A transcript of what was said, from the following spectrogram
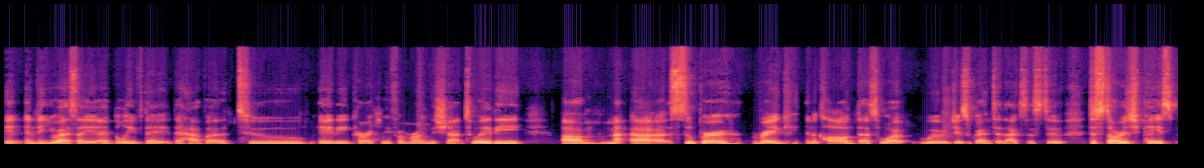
in, in the US, I, I believe they, they have a 280, correct me if I'm wrong, the shot 280 um, uh, super rig in the cloud. That's what we were just granted access to. The storage space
